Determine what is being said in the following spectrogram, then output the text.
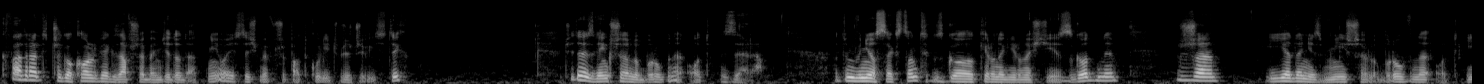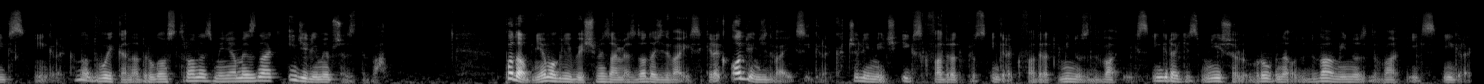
Kwadrat czegokolwiek zawsze będzie dodatni, bo jesteśmy w przypadku liczb rzeczywistych. Czy to jest większe lub równe od zera. A tym wniosek stąd, kierunek nierówności jest zgodny, że 1 jest mniejsze lub równe od x, y. No dwójkę na drugą stronę zmieniamy znak i dzielimy przez 2. Podobnie moglibyśmy zamiast dodać 2xy odjąć 2xy, czyli mieć x kwadrat plus y kwadrat minus 2xy jest mniejsze lub równe od 2 minus 2xy.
